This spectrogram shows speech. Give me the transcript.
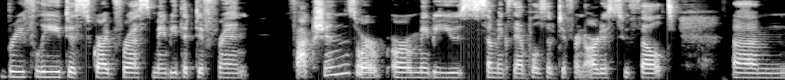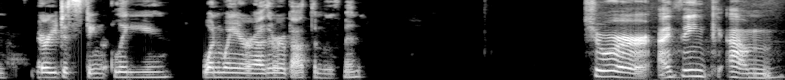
briefly describe for us maybe the different factions or, or maybe use some examples of different artists who felt um, very distinctly one way or other about the movement? Sure. I think um,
